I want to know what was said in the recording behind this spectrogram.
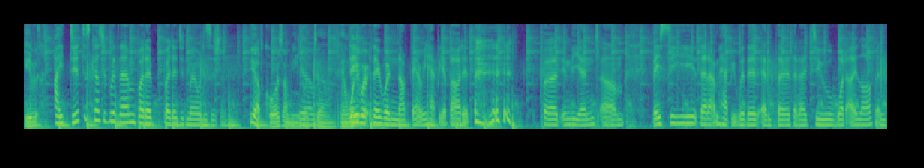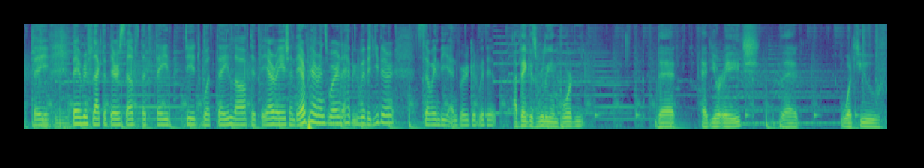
even? I did discuss it with them, but I but I did my own decision. Yeah, of course. I mean, Yeah. but um, and they were they were not very happy about it, but in the end, um, they see that I'm happy with it and the, that I do what I love, and they Good for you. they reflected themselves that they did what they loved at their age, and their parents weren't happy with it either. So in the end, we're good with it. I think it's really important that at your age, that what you've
